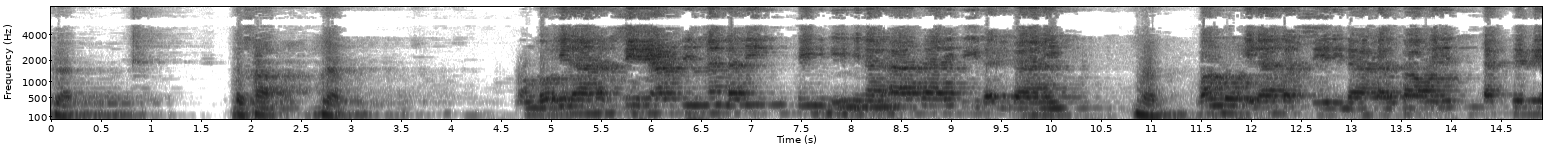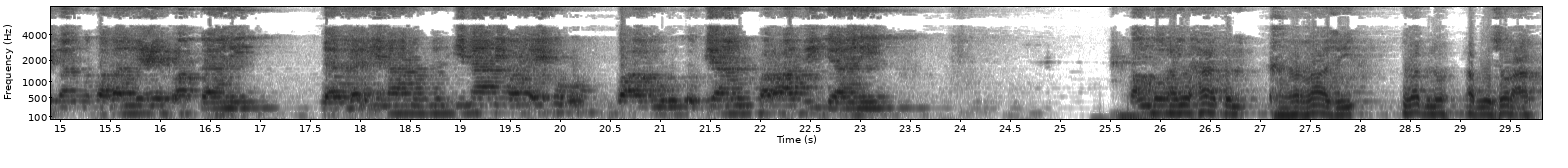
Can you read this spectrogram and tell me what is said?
نعم. بالخاء نعم. انظر إلى تفسير عبد الذي فيه من الآثار في ذجبان نعم. وانظر إلى تفسير ذاك الفاضل تكفي الرضا المتضلع الرباني. ذاك الإمام ابن الإمام وشيخه وأبوه سفيان الفرازيان أبو حاتم الرازي وابنه أبو زرعة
